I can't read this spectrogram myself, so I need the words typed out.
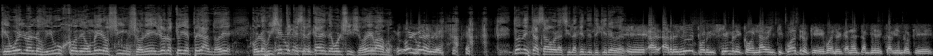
Que vuelvan los dibujos de Homero Simpson, ¿eh? Yo lo estoy esperando, ¿eh? Con los billetes que se le caen de bolsillo, ¿eh? Vamos. Hoy vuelven. ¿Dónde estás ahora si la gente te quiere ver? Eh, arreglé por diciembre con A24, que bueno, el canal también está viendo que,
